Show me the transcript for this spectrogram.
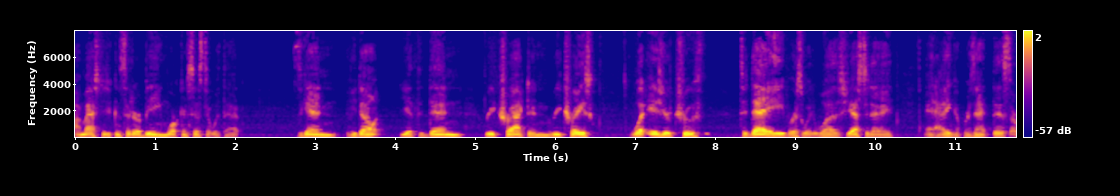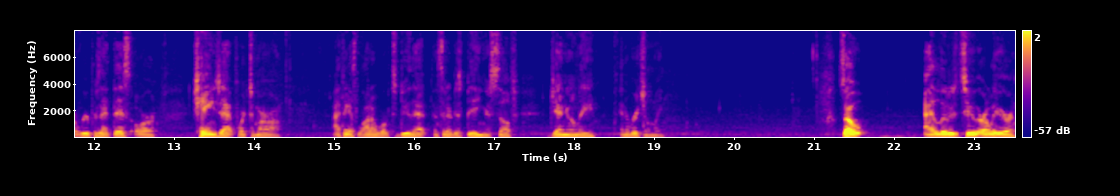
I'm asking you to consider being more consistent with that. Because again, if you don't, you have to then retract and retrace what is your truth today versus what it was yesterday and how you can present this or represent this or change that for tomorrow. I think it's a lot of work to do that instead of just being yourself genuinely and originally. So, I alluded to earlier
